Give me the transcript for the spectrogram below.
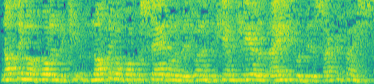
Nothing of what it became, nothing of what was said when it, when it became clear that Isaac would be the sacrifice.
